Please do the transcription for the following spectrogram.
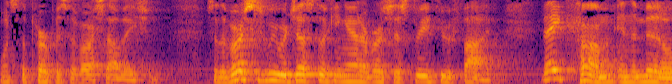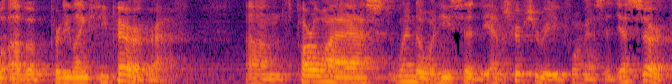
What's the purpose of our salvation? So, the verses we were just looking at are verses 3 through 5 they come in the middle of a pretty lengthy paragraph. Um, it's part of why I asked Wendell when he said, Do you have a scripture reading for me? I said, Yes, sir.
